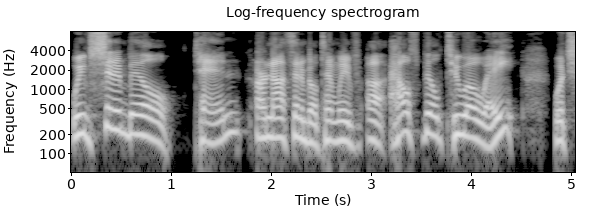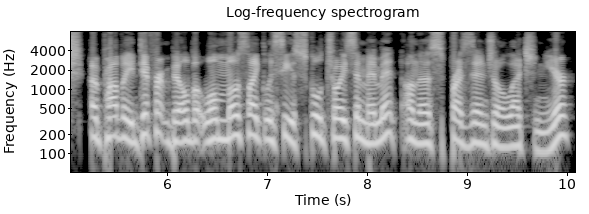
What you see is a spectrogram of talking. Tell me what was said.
we've Senate Bill 10 or not Senate Bill 10. We've uh, House Bill 208, which uh, probably a different bill, but we'll most likely see a school choice amendment on this presidential election year.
